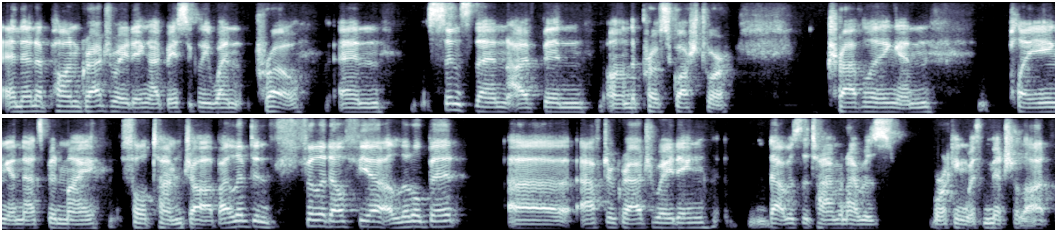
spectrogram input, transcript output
And then upon graduating, I basically went pro. And since then, I've been on the pro squash tour, traveling and playing, and that's been my full time job. I lived in Philadelphia a little bit uh, after graduating. That was the time when I was working with Mitch a lot.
